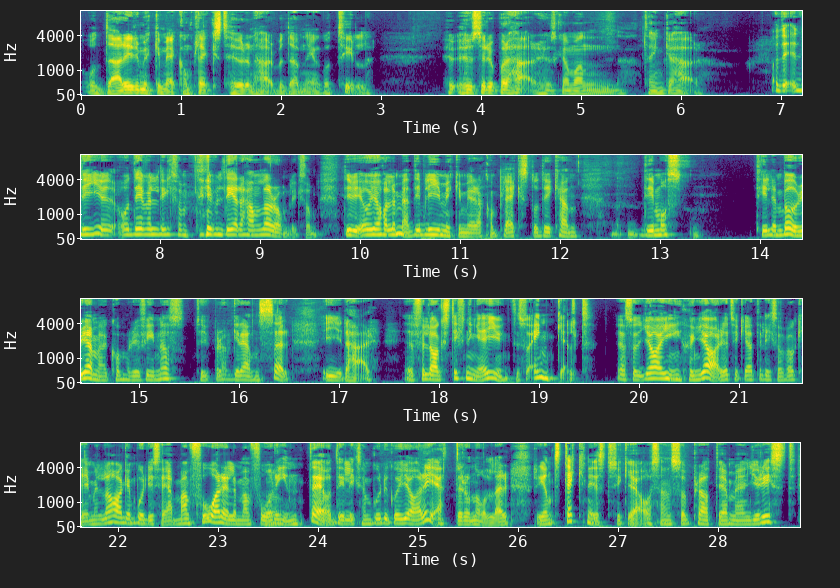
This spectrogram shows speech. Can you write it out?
Och där är det mycket mer komplext hur den här bedömningen går till. Hur, hur ser du på det här? Hur ska man tänka här? Och det, det, är ju, och det, är väl liksom, det är väl det det handlar om. Liksom. Det, och jag håller med, det blir mycket mer komplext och det kan, det måste, till en början med kommer det finnas typer av gränser i det här. För lagstiftning är ju inte så enkelt. Alltså jag är ingenjör, jag tycker att det liksom, okej okay, men lagen borde säga man får eller man får ja. inte och det liksom borde gå att göra i ettor och nollor rent tekniskt tycker jag och sen så pratar jag med en jurist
